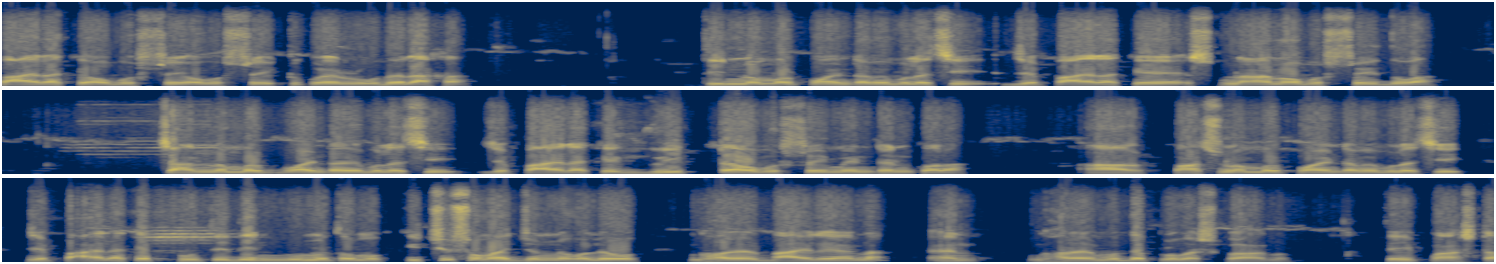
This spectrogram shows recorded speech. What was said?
পায়রাকে অবশ্যই অবশ্যই একটু করে রোদে রাখা। তিন নম্বর পয়েন্ট আমি বলেছি যে পায়রাকে স্নান অবশ্যই দেওয়া। চার নম্বর পয়েন্ট আমি বলেছি যে পায়রাকে গ্রিপটা অবশ্যই মেনটেন করা। আর পাঁচ নম্বর পয়েন্ট আমি বলেছি যে পায়রাকে প্রতিদিন ন্যূনতম কিছু সময়ের জন্য হলেও ঘরের বাইরে আনা অ্যান্ড ঘরের মধ্যে প্রবেশ করানো। তো এই পাঁচটা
